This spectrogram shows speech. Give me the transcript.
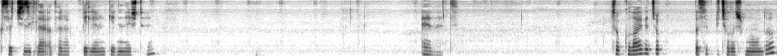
kısa çizgiler atarak belirginleştirin. Evet. Çok kolay ve çok basit bir çalışma oldu.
